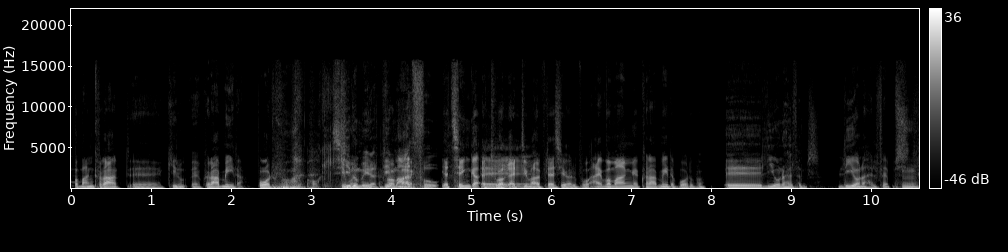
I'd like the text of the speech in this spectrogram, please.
Hvor mange kvadrat, øh, kilo, øh, kvadratmeter bor du på? Oh, kilometer, det er meget få. Jeg tænker, at du har rigtig meget plads i på. Ej, hvor mange kvadratmeter bor du på? Øh, lige under 90. Lige under 90. Mm.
